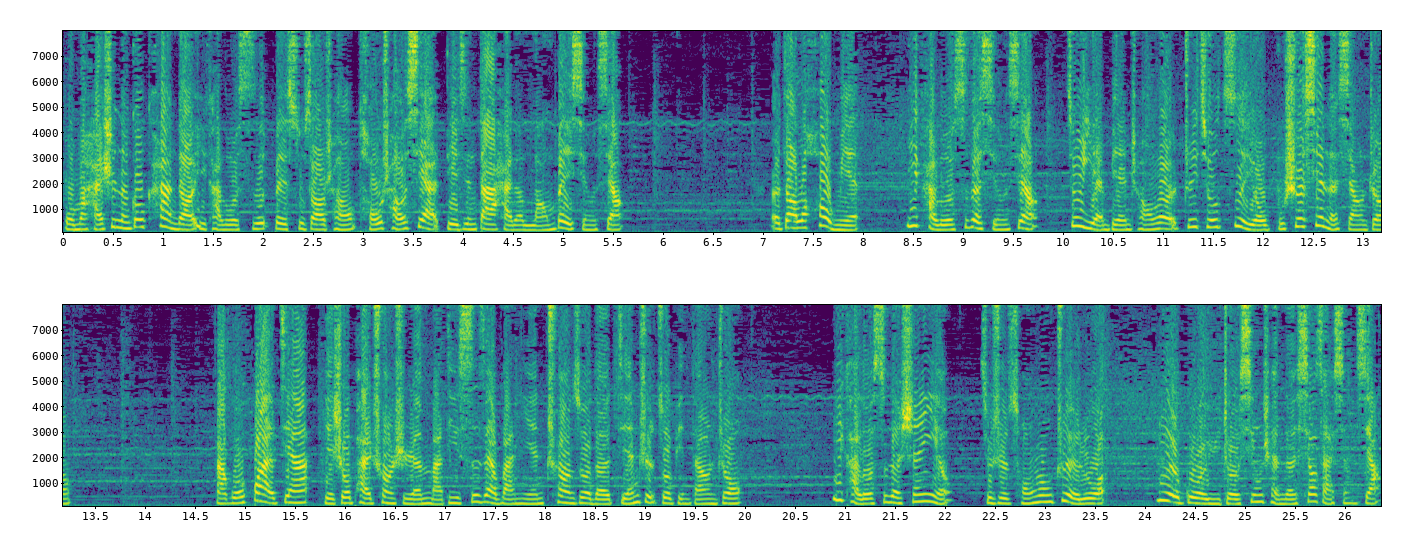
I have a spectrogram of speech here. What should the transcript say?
我们还是能够看到伊卡洛斯被塑造成头朝下跌进大海的狼狈形象。而到了后面，伊卡洛斯的形象。就演变成了追求自由、不设限的象征。法国画家、野兽派创始人马蒂斯在晚年创作的剪纸作品当中，伊卡洛斯的身影就是从容坠落、掠过宇宙星辰的潇洒形象。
